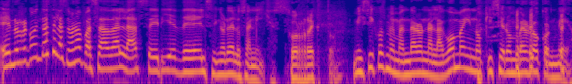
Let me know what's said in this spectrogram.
Eh, nos recomendaste la semana pasada la serie de El Señor de los Anillos. Correcto. Mis hijos me mandaron a la goma y no quisieron verlo conmigo.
